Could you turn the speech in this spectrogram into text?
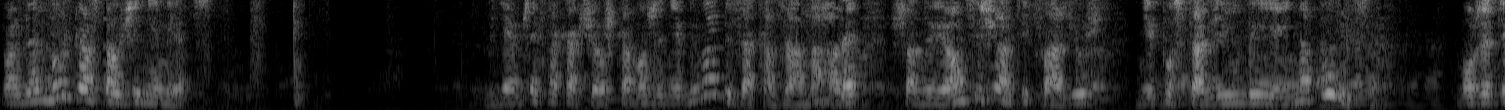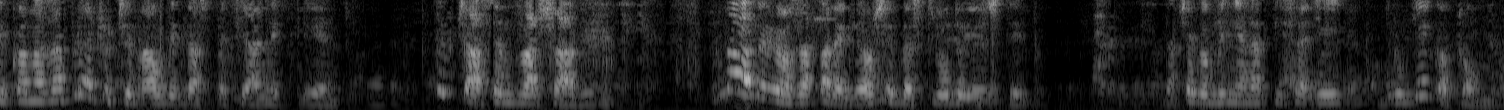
Waldenburga stał się niemiecki. W Niemczech taka książka może nie byłaby zakazana, ale szanujący się antykwariusz nie postawiłby jej na półce. Może tylko na zapleczu trzymałby dla specjalnych klientów. Tymczasem w Warszawie nabył ją za parę groszy bez trudu i wstydu. Dlaczego by nie napisać jej drugiego tomu?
